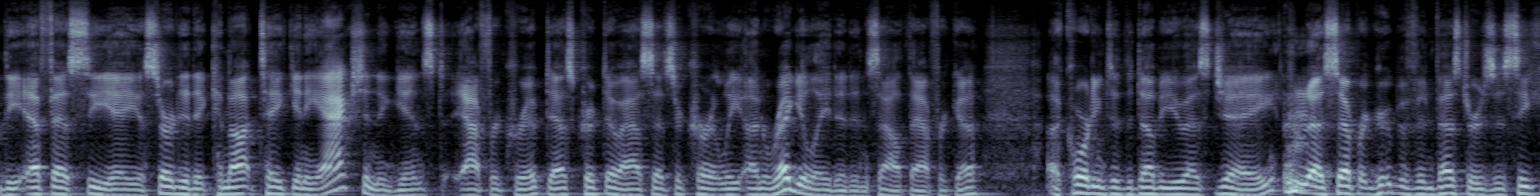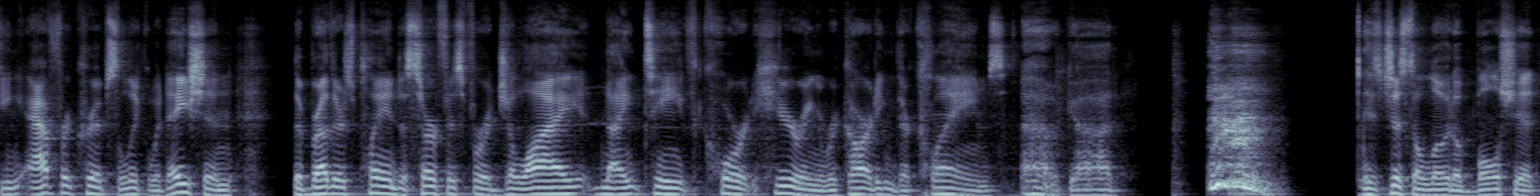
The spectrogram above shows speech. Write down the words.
the FSCA asserted it cannot take any action against AfriCrypt as crypto assets are currently unregulated in South Africa. According to the WSJ, a separate group of investors is seeking AfriCrypt's liquidation the brothers plan to surface for a July 19th court hearing regarding their claims. Oh, God. it's just a load of bullshit.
